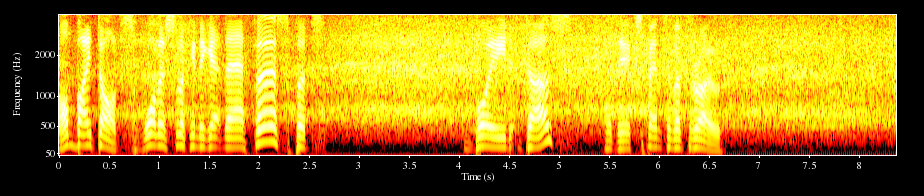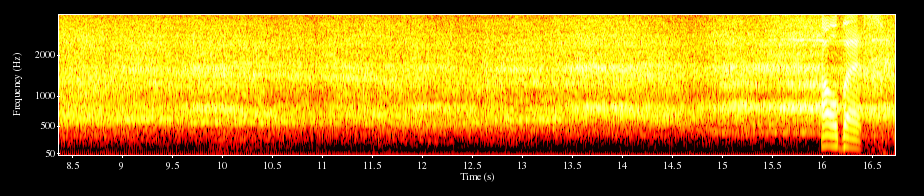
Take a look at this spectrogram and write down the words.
On by Dodds. Wallace looking to get there first, but Boyd does at the expense of a throw. Albertz.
